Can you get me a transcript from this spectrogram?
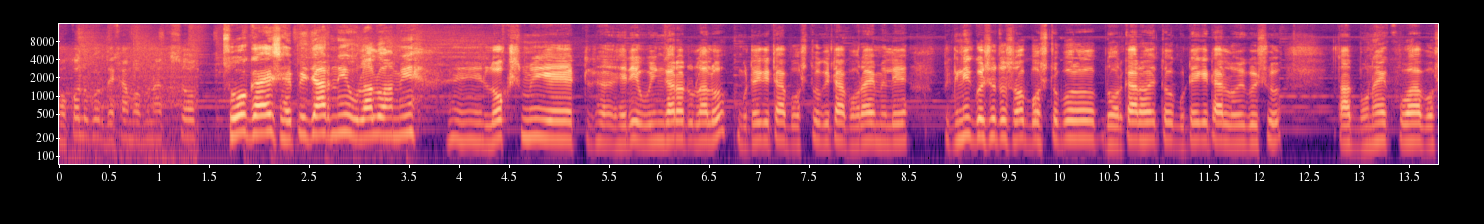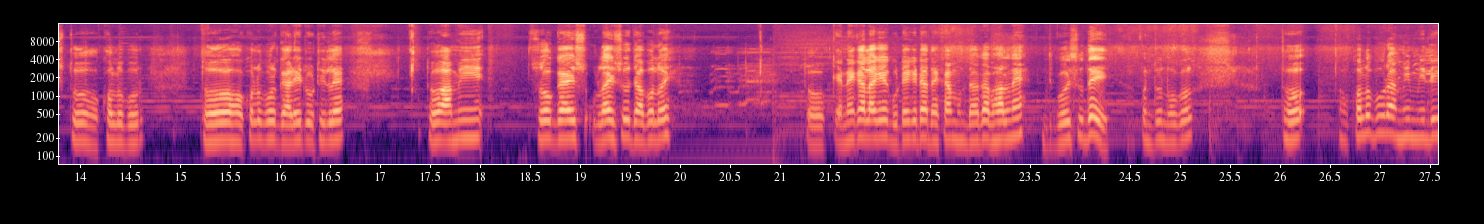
সকলোবোৰ দেখাম আপোনাক। চব চ' গাইজ হেপী জাৰ্ণি ওলালোঁ আমি লক্ষ্মী হেৰি, উইংগাৰত ওলালোঁ। গোটেইকেইটা বস্তুকেইটা ভৰাই মেলি পিকনিক গৈছোঁতো, চব বস্তুবোৰ দৰকাৰ হয়, তো গোটেইকেইটা লৈ গৈছোঁ। তাত বনাই খোৱা বস্তু সকলোবোৰ, তো সকলোবোৰ গাড়ীত উঠিলে। তো আমি চ' গাইজ ওলাইছোঁ যাবলৈ। তো কেনেকুৱা লাগে গোটেইকেইটা দেখাম। দাদা ভালনে? গৈছোঁ দেই আপুনিতো নগ'ল। তো সকলোবোৰ আমি মিলি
